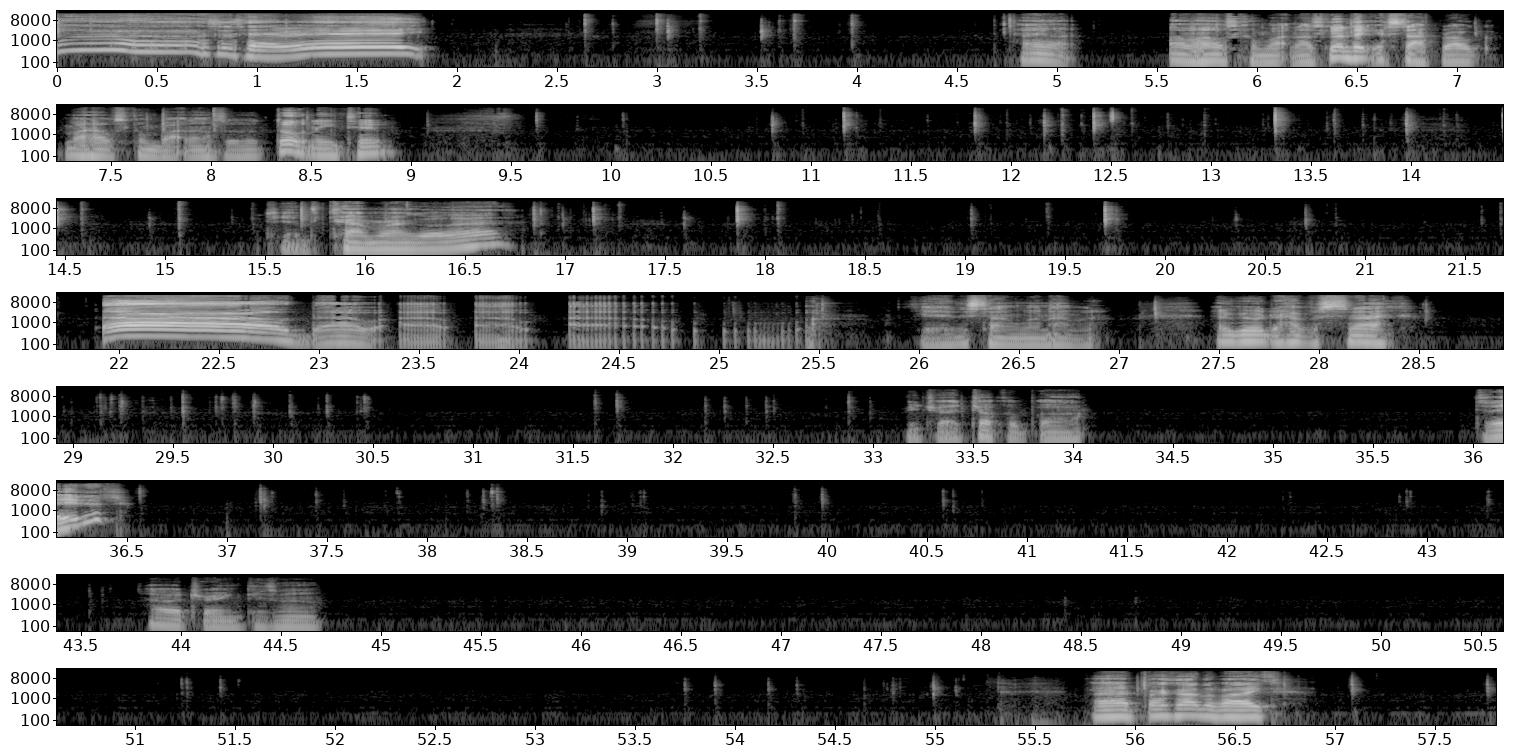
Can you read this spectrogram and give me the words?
Ah, this is heavy. Hang on. Oh, my health's come back now. I was going to take a step, but my health's come back now, so I don't need to. Change the camera angle there. Oh, oh, oh, oh no, ow, ow, ow. Yeah, this time I'm to have a, I'm going to have a snack. We try chocolate bar. Did I eat it? Have a drink as well. Alright, back on the bike.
